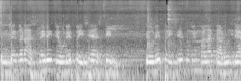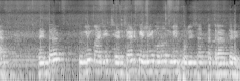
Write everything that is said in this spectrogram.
तुमच्याकडे असलेले जेवढे पैसे असतील तेवढे पैसे तुम्ही मला काढून द्या. नाहीतर तुम्ही माझी छेडछाड केली म्हणून मी पोलिसात तक्रार करेन.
